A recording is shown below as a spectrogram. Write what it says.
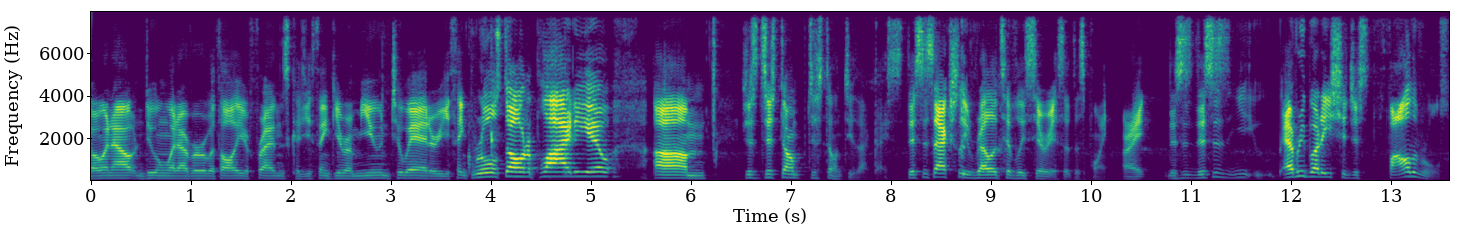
going out and doing whatever with all your friends because you think you're immune to it or you think rules don't apply to you. Um, just, just don't, just don't do that, guys. This is actually relatively serious at this point. All right, this is, this is. Everybody should just follow the rules.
